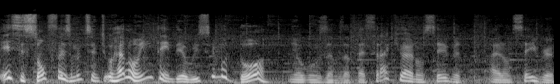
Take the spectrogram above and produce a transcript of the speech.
Esse som faz muito sentido. O Halloween entendeu isso e mudou em alguns anos atrás. Será que o Iron Savior, Iron Savior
